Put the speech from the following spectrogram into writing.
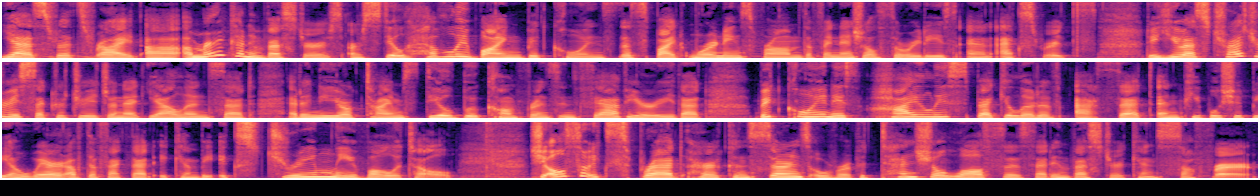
Yes, that's right. Uh, American investors are still heavily buying bitcoins despite warnings from the financial authorities and experts. The U.S. Treasury Secretary Janet Yellen said at a New York Times Dealbook conference in February that Bitcoin is highly speculative asset and people should be aware of the fact that it can be extremely volatile. She also expressed her concerns over potential losses that investors can suffer.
